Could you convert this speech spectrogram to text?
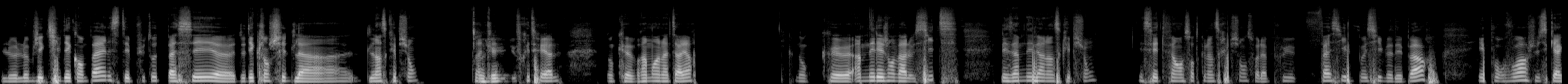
l'objectif des campagnes, c'était plutôt de passer, de déclencher de l'inscription, du, free trial, donc vraiment à l'intérieur. Donc amener les gens vers le site, les amener vers l'inscription, essayer de faire en sorte que l'inscription soit la plus facile possible au départ, et pour voir jusqu'à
